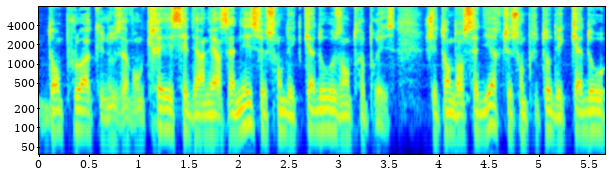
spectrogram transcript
d'emplois que nous avons créés ces dernières années, ce sont des cadeaux aux entreprises? J'ai tendance à dire que ce sont plutôt des cadeaux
